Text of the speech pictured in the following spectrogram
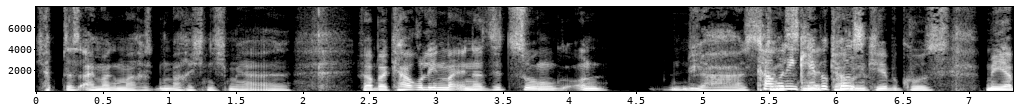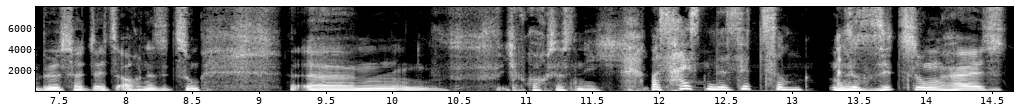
ich habe das einmal gemacht, mache ich nicht mehr. Äh, Ich war bei Caroline mal in der Sitzung und ja, es ist Caroline. Kebekus? Caroline Kebekus. Mea Bös hat jetzt auch eine Sitzung. Ähm, ich brauche das nicht. Was heißt eine Sitzung? Eine Also Sitzung heißt,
